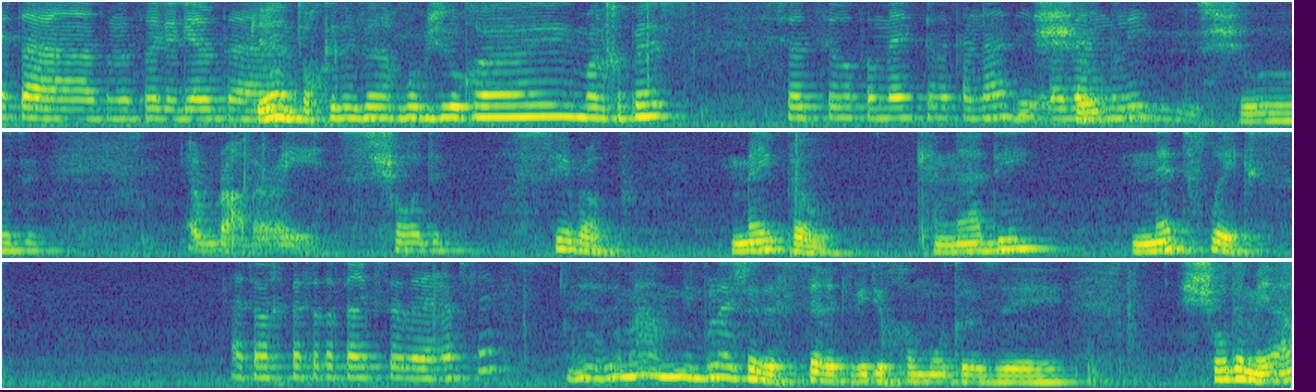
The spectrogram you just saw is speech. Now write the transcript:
את ה... אתה מנסה לגגל את ה... כן, תוך כדי זה אנחנו פה בשידור חי, מה לחפש? שוד סירופ המייפל הקנדי, אולי שוד, באנגלית. שוד, a robbery, שוד, סירופ, מייפל, קנדי, נטפליקס. אתה מחפש את הפרק של אה, נטפליקס? מה, אולי יש איזה סרט וידאו חמוד על זה, שוד המאה?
